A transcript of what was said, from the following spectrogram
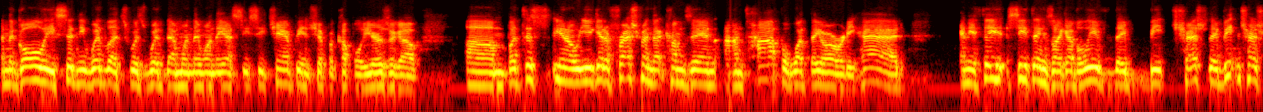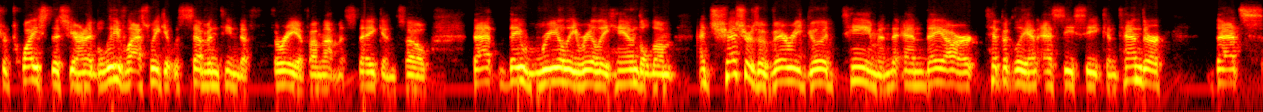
and the goalie Sydney Widlitz was with them when they won the SEC championship a couple of years ago. Um, but this, you know, you get a freshman that comes in on top of what they already had, and you th- see things like I believe they beat Cheshire. They've beaten Cheshire twice this year, and I believe last week it was 17 to three, if I'm not mistaken. So that they really, really handled them. And Cheshire's a very good team, and and they are typically an SEC contender. That's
